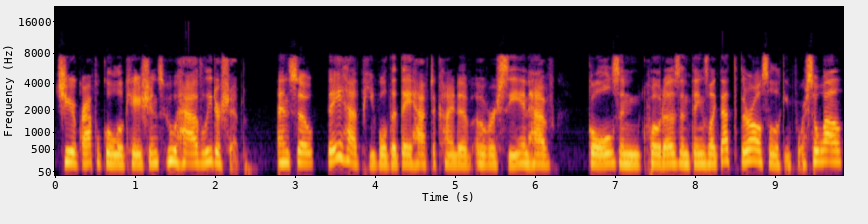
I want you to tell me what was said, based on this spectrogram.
geographical locations who have leadership. And so they have people that they have to kind of oversee and have goals and quotas and things like that that they're also looking for. So while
